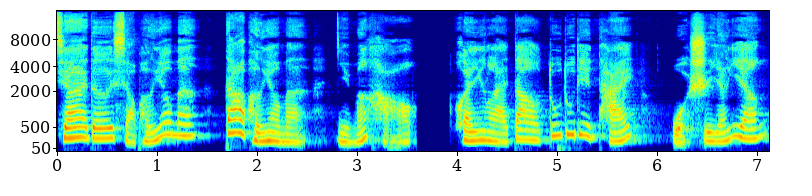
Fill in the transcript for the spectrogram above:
亲爱的小朋友们、大朋友们，你们好，欢迎来到嘟嘟电台，我是杨洋。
